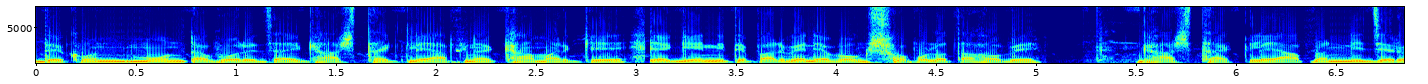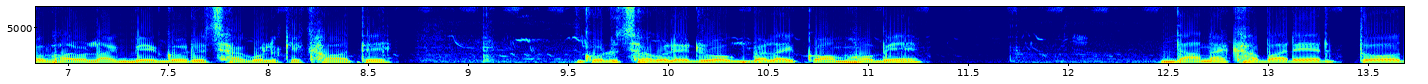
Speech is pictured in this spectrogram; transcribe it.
দেখুন, মনটা ভরে যায়। ঘাস থাকলে আপনার খামারকে এগিয়ে নিতে পারবেন এবং সফলতা হবে। ঘাস থাকলে আপনার নিজেরও ভালো লাগবে গরু, ছাগলকে খাওয়াতে। গরু, ছাগলের রোগ বেলায় কম হবে। দানা খাবারের তো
